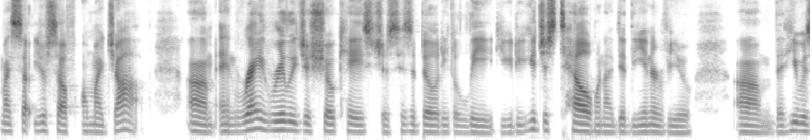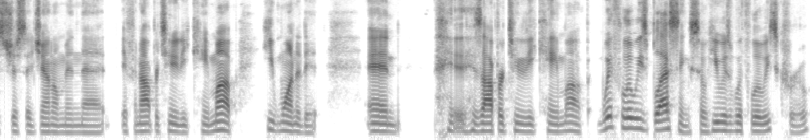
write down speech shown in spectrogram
myself yourself on my job. Um, and Ray really just showcased just his ability to lead. You, you could just tell when I did the interview um, that he was just a gentleman that if an opportunity came up, he wanted it. And his opportunity came up with Louis' blessing. So he was with Louis' crew,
